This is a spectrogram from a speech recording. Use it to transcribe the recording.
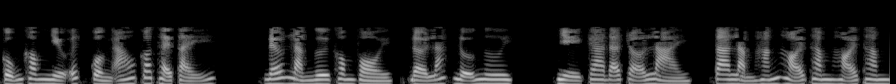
cũng không nhiều ít quần áo có thể tẩy. Nếu là ngươi không vội, đợi lát nữa ngươi, nhị ca đã trở lại, ta làm hắn hỏi thăm hỏi thăm.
